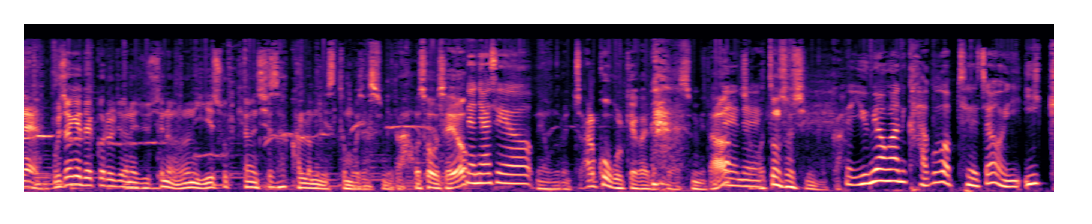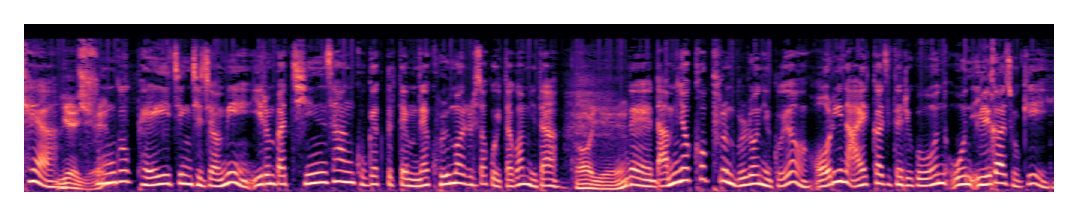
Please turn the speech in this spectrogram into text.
네, 무적의 댓글을 전해주시는 이숙현 시사 칼럼니스트 모셨습니다. 어서 오세요. 네, 안녕하세요. 네, 오늘은 짧고 굵게 가야 될 것 같습니다. 네, 네. 자, 어떤 소식입니까? 네, 유명한 가구 업체죠. 이 이케아 예, 예. 중국 베이징 지점이 이른바 진상 고객들 때문에 골머리를 썩고 있다고 합니다. 어, 예. 네, 남녀 커플은 물론이고요. 어린 아이까지 데리고 온 온 일가족이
